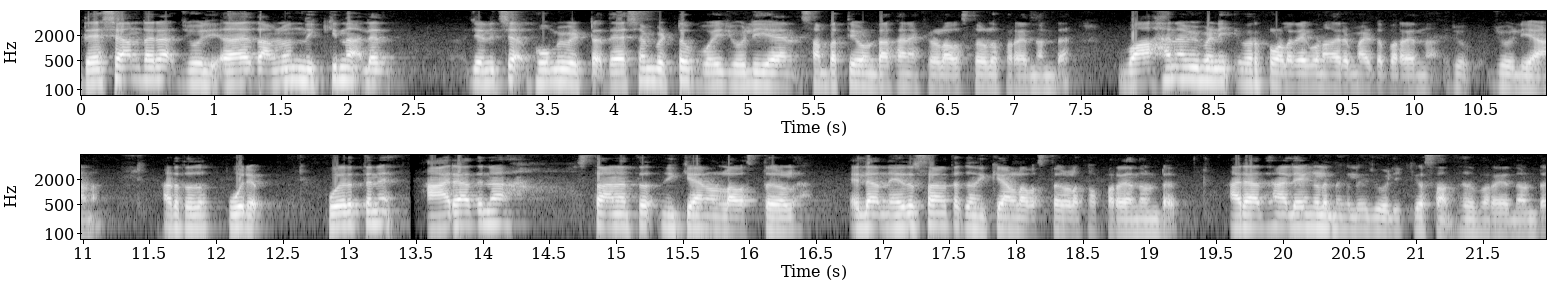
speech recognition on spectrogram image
ദേശാന്തര ജോലി അതായത് അവനൊന്ന് നിൽക്കുന്ന അല്ലെ ജനിച്ച ഭൂമി വിട്ട് ദേശം വിട്ട് പോയി ജോലി ചെയ്യാൻ സമ്പത്തി ഉണ്ടാക്കാനൊക്കെയുള്ള അവസ്ഥകൾ പറയുന്നുണ്ട്. വാഹന വിപണി ഇവർക്ക് വളരെ ഗുണകരമായിട്ട് പറയുന്ന ഒരു ജോലിയാണ്. അടുത്തത് പൂരം. പൂരത്തിന് ആരാധന സ്ഥാനത്ത് നിൽക്കാനുള്ള അവസ്ഥകൾ എല്ലാ നേതൃസ്ഥാനത്തൊക്കെ നിൽക്കാനുള്ള അവസ്ഥകളൊക്കെ പറയുന്നുണ്ട്. ആരാധനാലയങ്ങൾ എന്തെങ്കിലും ജോലിക്ക് സാധ്യത പറയുന്നുണ്ട്.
